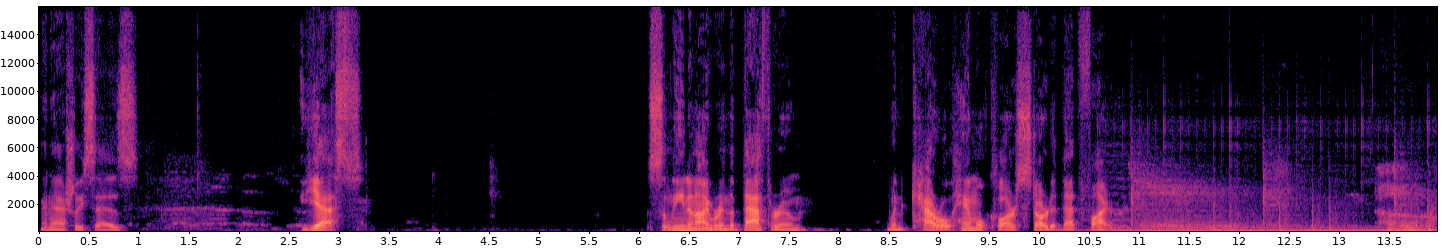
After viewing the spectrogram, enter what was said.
And Ashley says, Yes. Selene and I were in the bathroom when Carol Hamilclar started that fire. oh.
